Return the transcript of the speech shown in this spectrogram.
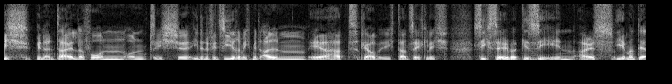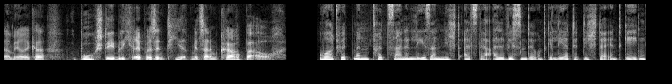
ich bin ein Teil davon und ich äh, identifiziere mich mit allem. Er hat, glaube ich, tatsächlich sich selber gesehen als jemand, der Amerika buchstäblich repräsentiert, mit seinem Körper auch. Walt Whitman tritt seinen Lesern nicht als der allwissende und gelehrte Dichter entgegen,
